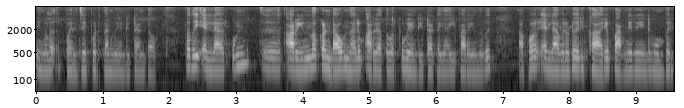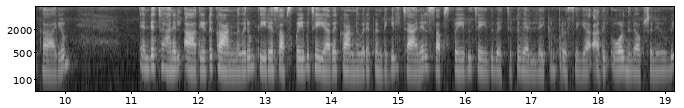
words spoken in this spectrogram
നിങ്ങൾ പരിചയപ്പെടുത്താൻ വേണ്ടിയിട്ടാണ് കേട്ടോ അപ്പോൾ അത് എല്ലാവർക്കും അറിയുന്നൊക്കെ ഉണ്ടാവും എന്നാലും അറിയാത്തവർക്ക് വേണ്ടിയിട്ടാട്ടോ ഞാൻ ഈ പറയുന്നത്. അപ്പോൾ എല്ലാവരോടും ഒരു കാര്യം പറഞ്ഞിരുന്നതിന്റെ മുമ്പ് ഒരു കാര്യം എന്റെ ചാനൽ ആദ്യമായിട്ട് കാണുന്നവരും തീരെ സബ്സ്ക്രൈബ് ചെയ്യാതെ കാണുന്നവരൊക്കെ ഉണ്ടെങ്കിൽ ചാനൽ സബ്സ്ക്രൈബ് ചെയ്ത് വെച്ചിട്ട് വെല്ലൈക്കൺ പ്രസ് ചെയ്യുക. അതിൽ ഓൾ നില ഓപ്ഷനുകൂടി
